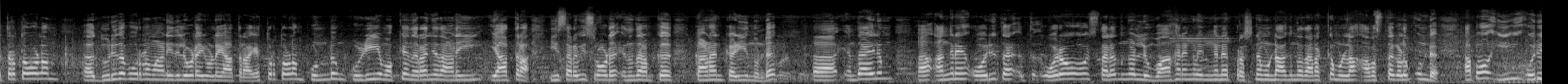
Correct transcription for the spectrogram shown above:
എത്രത്തോളം ദുരിതപൂർണമാണ് ഇതിലൂടെയുള്ള യാത്ര. എത്രത്തോളം കുണ്ടും കുഴിയും ഒക്കെ നിറഞ്ഞതാണ് ഈ യാത്ര ഈ സർവീസ് റോഡ് എന്നത് നമുക്ക് കാണാൻ കഴിയുന്നുണ്ട്. എന്തായാലും അങ്ങനെ ഒരു ഓരോ സ്ഥലങ്ങളിലും വാഹനങ്ങൾ ഇങ്ങനെ പ്രശ്നമുണ്ടാകുന്നതടക്കമുള്ള അവസ്ഥകളും ഉണ്ട്. അപ്പോൾ ഈ ഒരു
